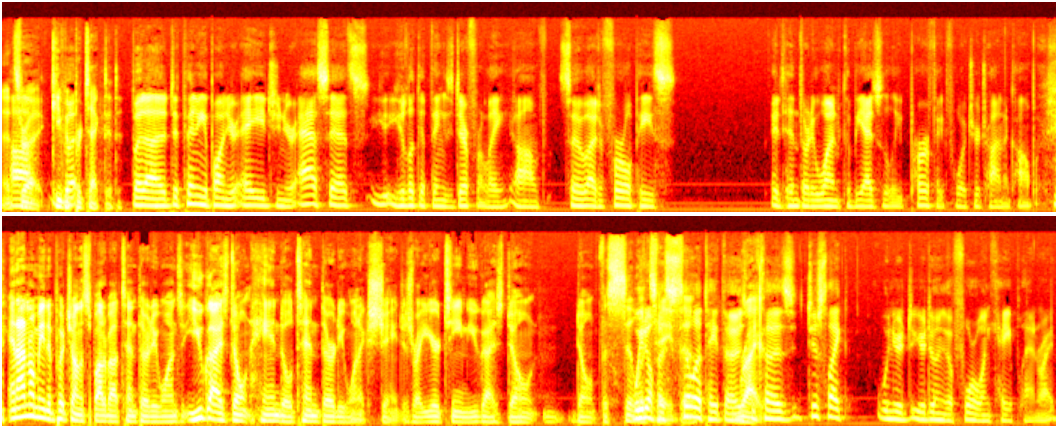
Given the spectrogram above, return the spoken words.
That's Uh, right. Keep it protected. But uh, depending upon your age and your assets, you, you look at things differently. Um, so a deferral piece at 1031 could be absolutely perfect for what you're trying to accomplish. And I don't mean to put you on the spot about 1031s. You guys don't handle 1031 exchanges, right? Your team, you guys don't don't facilitate. we don't the- facilitate those right. because just like when you're you're doing a 401k plan, right?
